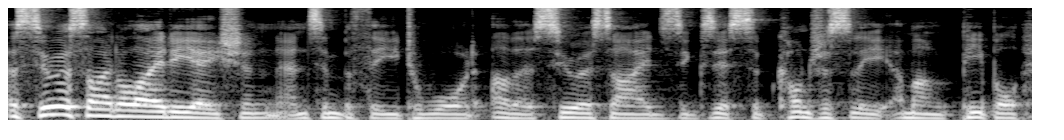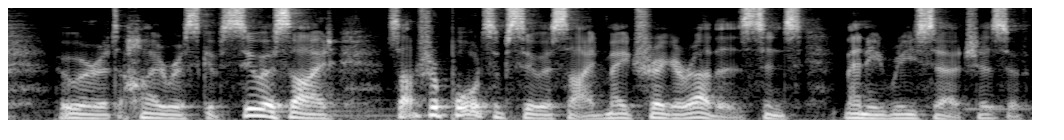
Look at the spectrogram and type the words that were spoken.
a suicidal ideation and sympathy toward other suicides exists subconsciously among people who are at high risk of suicide. Such reports of suicide may trigger others, since many researchers have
